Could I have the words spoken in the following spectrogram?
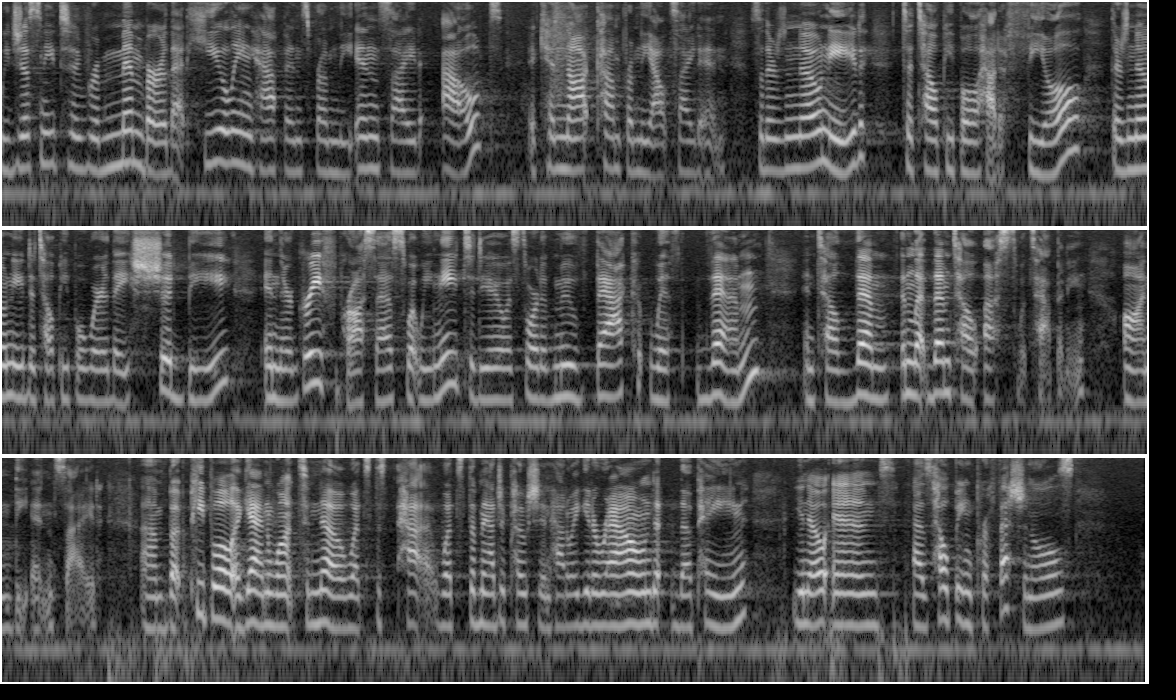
We just need to remember that healing happens from the inside out. It cannot come from the outside in. So there's no need to tell people how to feel. There's no need to tell people where they should be in their grief process. What we need to do is sort of move back with them and tell them and let them tell us what's happening on the inside. Um, but people, again, want to know what's the, how, what's the magic potion? How do I get around the pain? You know, and as helping professionals,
